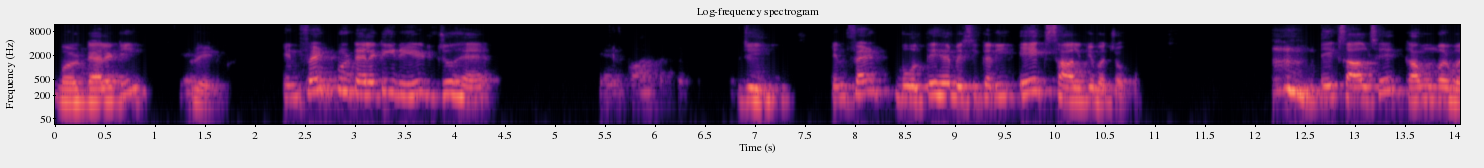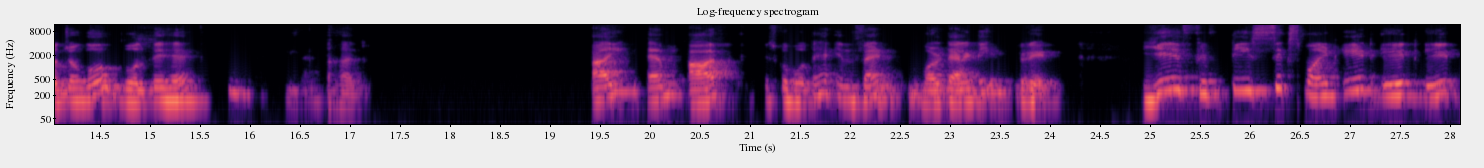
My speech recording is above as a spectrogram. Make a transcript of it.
mortality rate infant mortality rate جو ہے جی انفینٹ بولتے ہیں بیسیکلی ایک سال کے بچوں کو ایک سال سے کم عمر بچوں کو بولتے ہیں ہاں جی آئی ایم آر اس کو بولتے ہیں انفینٹ مورٹیلٹی ریٹ یہ fifty six point eight eight eight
